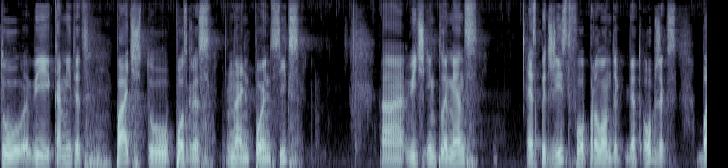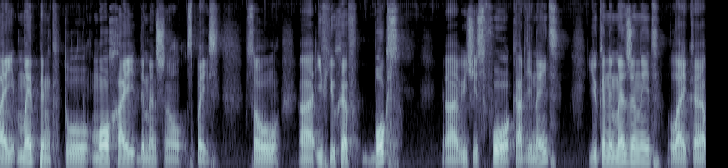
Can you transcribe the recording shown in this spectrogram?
to, we committed patch to Postgres 9.6, uh, which implements SPGIST for prolonged objects by mapping to more high dimensional space. So uh, if you have box, uh, which is four coordinates, you can imagine it like a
